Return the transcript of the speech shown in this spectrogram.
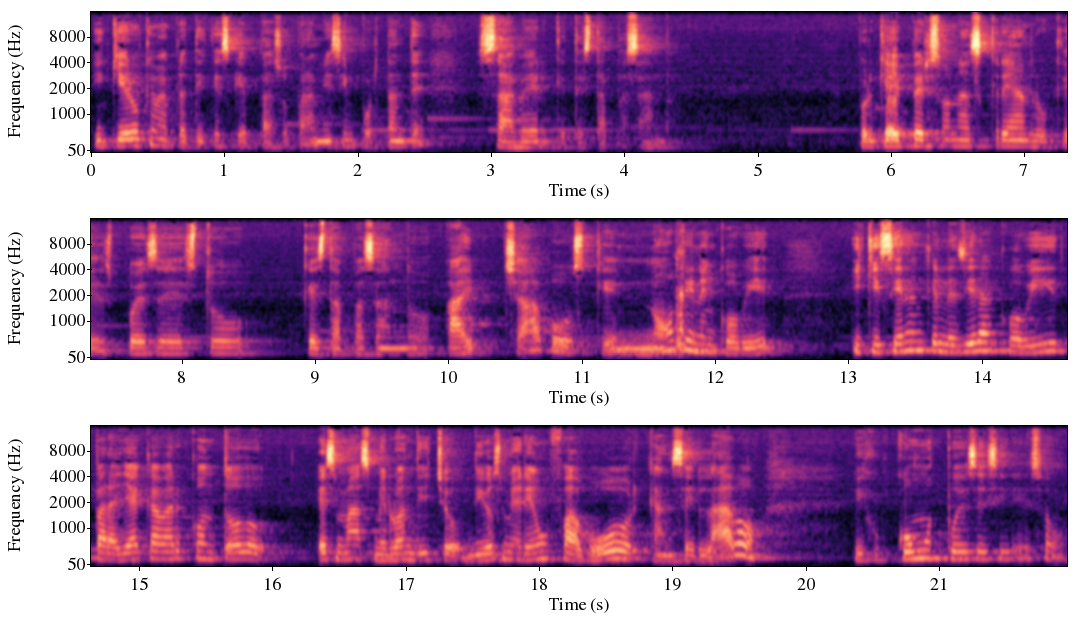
Y quiero que me platiques qué pasó. Para mí es importante saber qué te está pasando. Porque hay personas, crean lo que después de esto que está pasando, hay chavos que no tienen COVID y quisieran que les diera COVID para ya acabar con todo. Es más, me lo han dicho, Dios me haría un favor, cancelado. Dijo, ¿cómo puedes decir eso?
